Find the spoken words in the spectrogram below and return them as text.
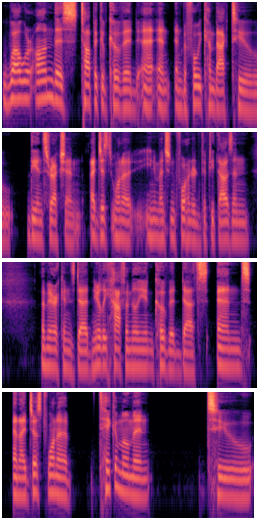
while we're on this topic of COVID, uh, and and before we come back to the insurrection, I just want to you mentioned four hundred fifty thousand Americans dead, nearly half a million COVID deaths, and and I just want to take a moment to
